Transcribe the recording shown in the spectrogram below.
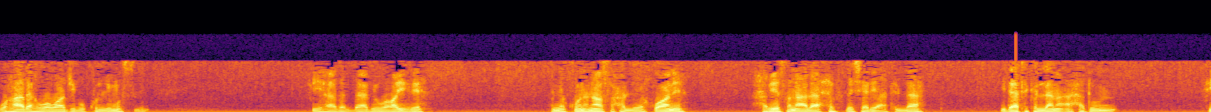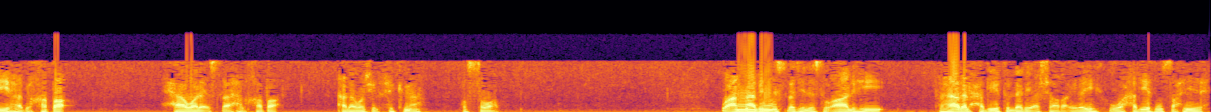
وهذا هو واجب كل مسلم في هذا الباب وغيره. أن يكون ناصحا لإخوانه حريصا على حفظ شريعة الله. إذا تكلم أحد فيها بخطأ حاول إصلاح الخطأ على وجه الحكمة والصواب. وأما بالنسبة لسؤاله فهذا الحديث الذي أشار إليه هو حديث صحيح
